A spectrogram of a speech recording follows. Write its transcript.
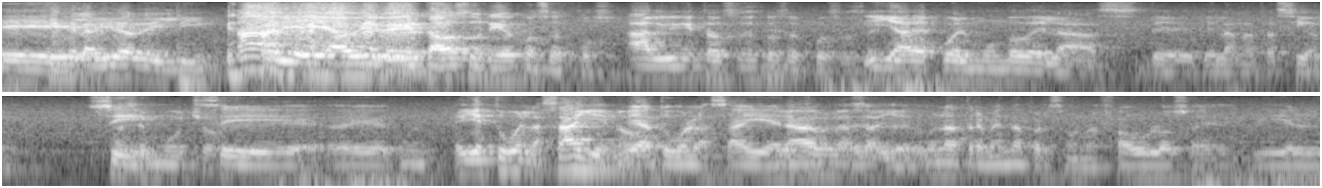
¿Qué Eh, es la vida de Eileen? Ah, ya vive en Estados Unidos con su esposo. Ah, vive en Estados Unidos con su esposo. Y ya dejó el mundo de las de, de la natación. Sí, Hace mucho. sí. eh, un- Ella estuvo en la Salle, ¿no? Ella tuvo en la Salle, Ella era estuvo en la Salle. eh, una tremenda persona, fabulosa. eh, Y el,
